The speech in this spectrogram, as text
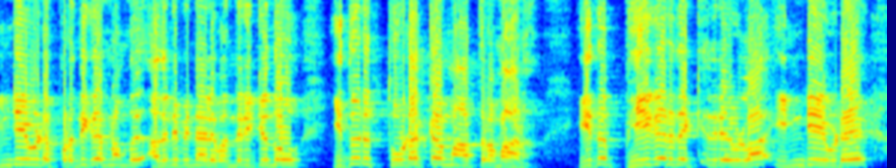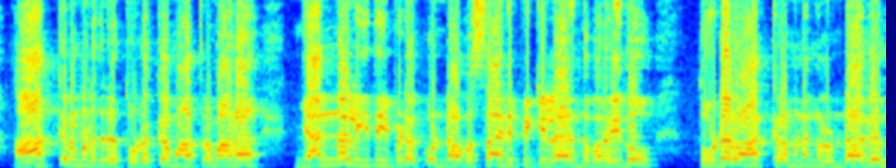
ഇന്ത്യയുടെ പ്രതികരണം അതിന് പിന്നാലെ വന്നിരിക്കുന്നു. ഇതൊരു തുടക്കം മാത്രമാണ്. ഇത് ഭീകരതയ്ക്കെതിരെയുള്ള ഇന്ത്യയുടെ ആക്രമണത്തിന് തുടക്കം മാത്രമാണ്. ഞങ്ങൾ ഇത് ഇവിടെ കൊണ്ട് അവസാനിപ്പിക്കില്ല എന്ന് പറയുന്നു. തുടർ ആക്രമണങ്ങൾ ഉണ്ടാകും.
